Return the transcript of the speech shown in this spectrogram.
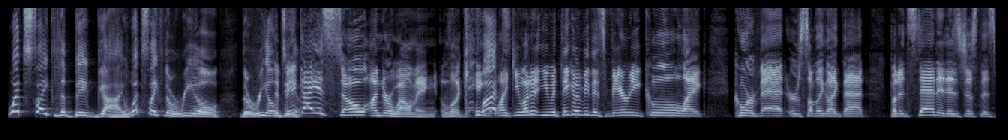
what's like the big guy? What's like the real the real The deal? big guy is so underwhelming looking. What? Like you would you would think it would be this very cool like Corvette or something like that. But instead, it is just this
